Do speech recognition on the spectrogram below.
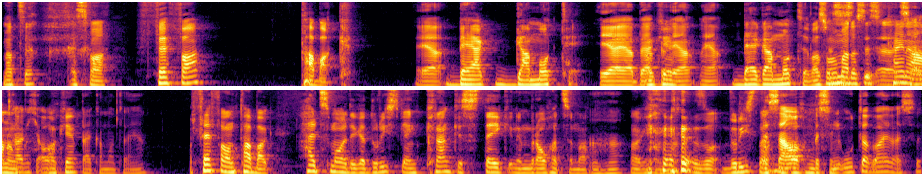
Matze, es war Pfeffer, Tabak, Ja. Bergamotte. Ja, ja, Berg, Okay. ja, ja. Bergamotte, was auch immer das ist, äh, keine das Ahnung. trage ich auch. Okay. Bergamotte, ja. Pfeffer und Tabak. Halt's Maul, Digga, du riechst wie ein krankes Steak in einem Raucherzimmer. Aha. Okay. so, du riechst nach. Ist da auch ein bisschen Ut dabei, weißt du?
